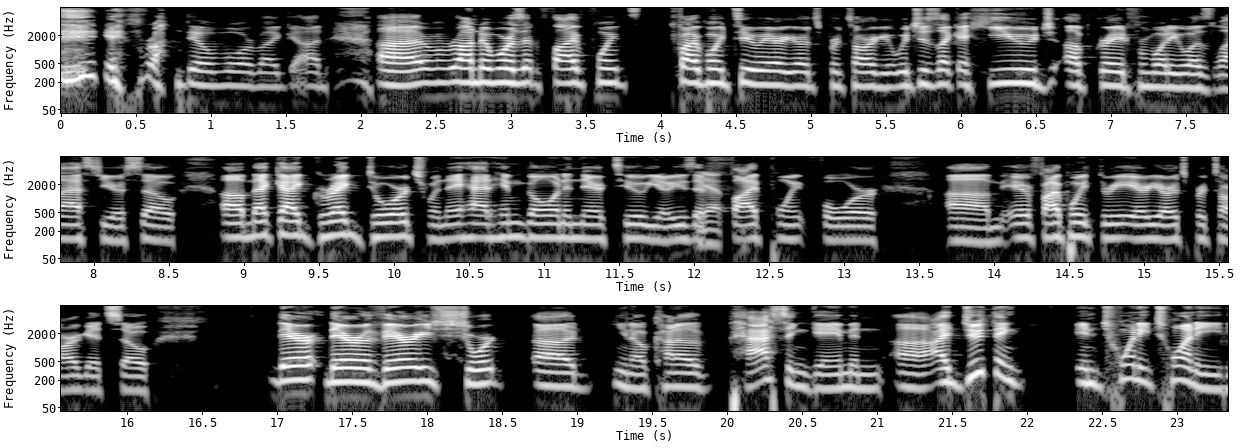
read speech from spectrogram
Rondale Moore, my God, uh, Rondale Moore's at five points. 5.2 air yards per target, which is like a huge upgrade from what he was last year. So um, that guy Greg Dortch, when they had him going in there too, you know, he's at Yep. 5.4 um, air 5.3 air yards per target. So they're they're a very short, uh, you know, kind of passing game, and uh, I do think in 2020,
